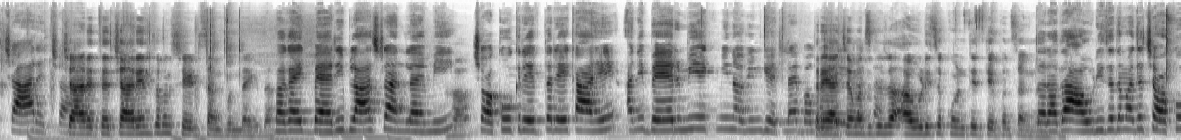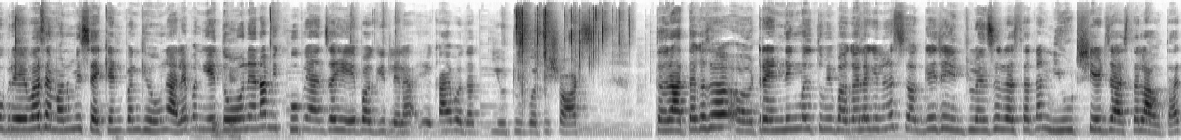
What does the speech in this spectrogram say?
चार आहे चार चार आहेत तर चार यांचं पण सेट सांग पुन्हा एकदा बघा एक बेरी ब्लास्ट आणलाय मी हा. चॉको क्रेप तर एक आहे आणि बेर मी एक मी नवीन घेतलाय बघू तर याच्यामध्ये कसा. तुझं आवडीचं कोणते ते पण सांग तर. आता आवडीचं तर माझं चॉको ब्रेवच आहे म्हणून मी सेकंड पण घेऊन आले पण हे Okay. दोन आहे ना मी खूप यांचं हे बघितलेलं हे काय बोलतात युट्यूबवरती शॉर्ट्स तर आता कसं ट्रेंडिंगमध्ये तुम्ही बघायला गेलं ना सगळे जे इन्फ्लुएन्सर असतात ना न्यूड शेड जास्त लावतात.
